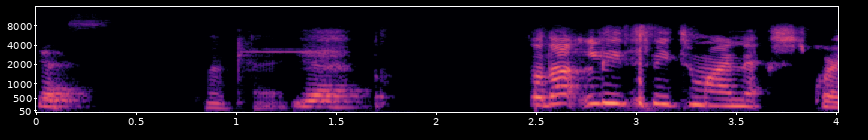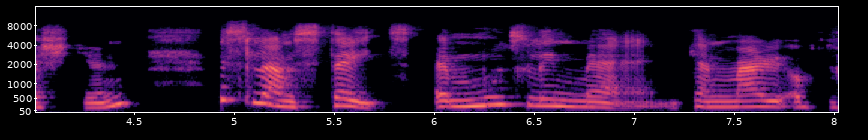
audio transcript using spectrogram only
Yes. Okay. Yeah. So that leads me to my next question. Islam states a Muslim man can marry up to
